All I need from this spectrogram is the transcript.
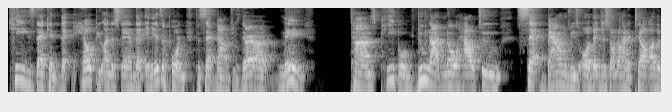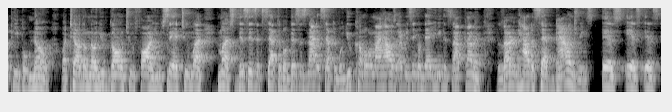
keys that can that help you understand that it is important to set boundaries. There are many times people do not know how to set boundaries or they just don't know how to tell other people no or tell them no you've gone too far. You've said too much much. This is acceptable. This is not acceptable. You come over my house every single day. You need to stop coming. Learning how to set boundaries is is is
